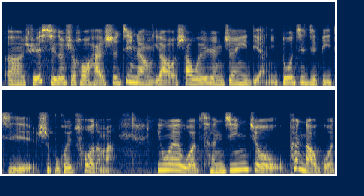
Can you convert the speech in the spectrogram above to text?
呃，学习的时候还是尽量要稍微认真一点，你多记记笔记是不会错的嘛。因为我曾经就碰到过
